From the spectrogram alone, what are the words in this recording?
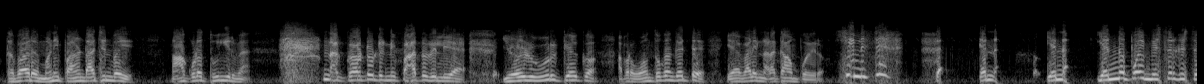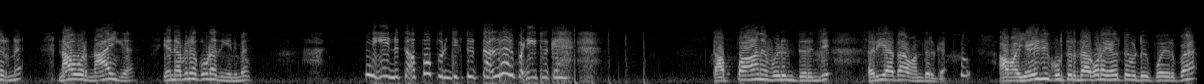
இந்த பாரு மணி பன்னெண்டாச்சுன்னு போய். நான் கூட தூங்கிடுவேன் நான் கொரட்டு விட்டு நீ பார்த்தது இல்லையே. ஏழு ஊரு கேட்கும் அப்புறம் உன் தூக்கம் கெட்டு என் வேலை நடக்காம போயிடும் என்ன என்ன என்ன போய் மிஸ்டர் கிஸ்டர்னு? நான் ஒரு நாய்ங்க என்ன அப்படியே கூடாதீங்க இனிமே நீ என்ன தப்பா புரிஞ்சுக்கிட்டு தகராறு பண்ணிட்டு இருக்க? தப்பான வீடுன்னு தெரிஞ்சு சரியாதான் வந்திருக்கேன். அவன் எழுதி கொடுத்திருந்தா கூட எழுத்து வீட்டுக்கு போயிருப்பேன்.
